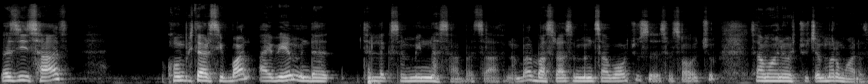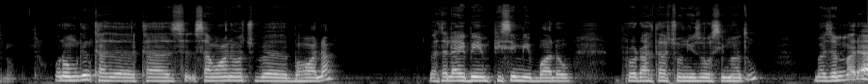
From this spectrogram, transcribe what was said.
በዚህ ሰዓት ኮምፒውተር ሲባል አይቢኤም እንደ ትልቅ ስም የሚነሳበት ሰዓት ነበር። በ18 ሰባዎቹ ስልሳዎቹ ሰማኒያዎቹ ጭምር ማለት ነው። ሆኖም ግን ከሰማኒያዎቹ በኋላ በተለይ IBM PC የሚባለው product ኣቸውን ይዘው ሲመጡ መጀመሪያ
